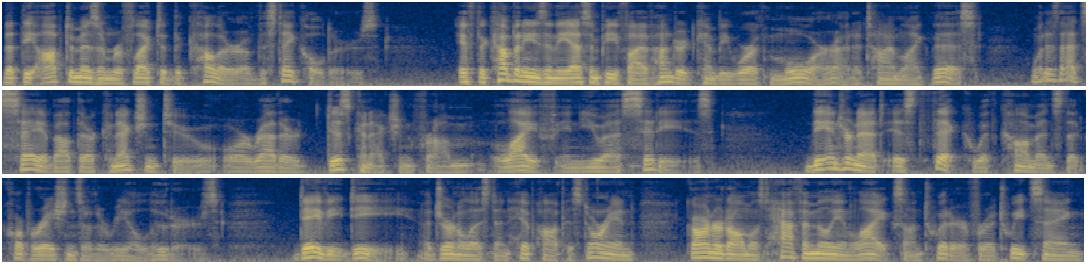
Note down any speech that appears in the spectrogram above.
that the optimism reflected the color of the stakeholders. If the companies in the S&P 500 can be worth more at a time like this, what does that say about their connection to, or rather disconnection from, life in US cities? The internet is thick with comments that corporations are the real looters. Davey D, a journalist and hip hop historian, garnered almost half a million likes on Twitter for a tweet saying,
